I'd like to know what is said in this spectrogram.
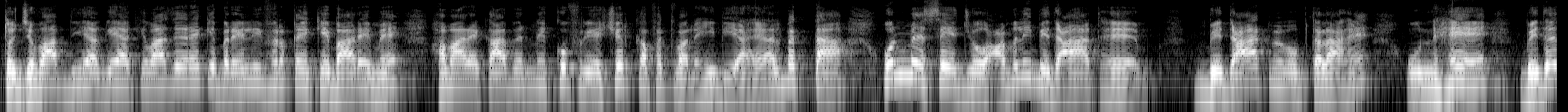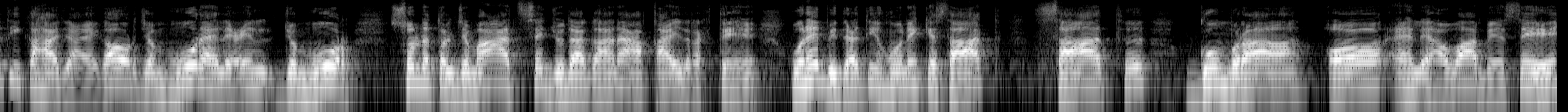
تو جواب دیا گیا کہ واضح ہے کہ بریلی فرقے کے بارے میں ہمارے کابر نے کفر یا شرک کا فتویٰ نہیں دیا ہے۔ البتہ ان میں سے جو عملی بدعات ہیں، بدعات میں مبتلا ہیں، انہیں بدعتی کہا جائے گا اور جمہور اہل علم، جمہور سنت الجماعت سے جداگانہ عقائد رکھتے ہیں۔ انہیں بدعتی ہونے کے ساتھ ساتھ گمراہ اور اہل ہوا میں سے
